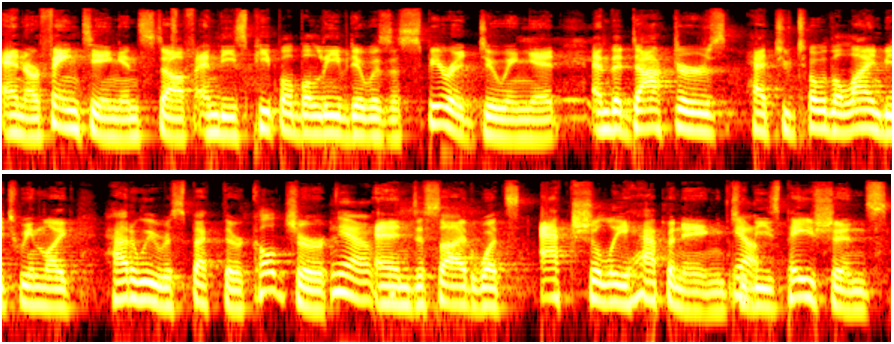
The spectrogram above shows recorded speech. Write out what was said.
and are fainting and stuff, and these people believed it was a spirit doing it, and the doctors had to toe the line between like, how do we respect their culture Yeah. and decide what's actually happening to Yeah. these patients?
